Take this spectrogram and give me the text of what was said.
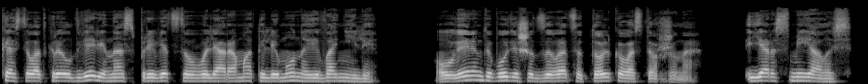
Кастел открыл дверь, и нас приветствовали ароматы лимона и ванили. «Уверен, ты будешь отзываться только восторженно». Я рассмеялась.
